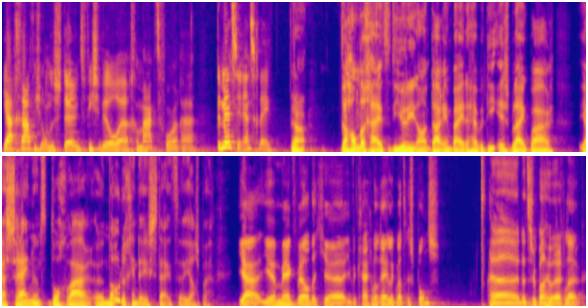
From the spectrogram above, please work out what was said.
ja, grafisch ondersteund, visueel uh, gemaakt voor uh, de mensen in Enschede. Ja, de handigheid die jullie dan daarin beide hebben, die is blijkbaar ja, schrijnend toch waar uh, nodig in deze tijd, Jasper. Ja, je merkt wel dat je, we krijgen wel redelijk wat respons. dat is ook wel heel erg leuk.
